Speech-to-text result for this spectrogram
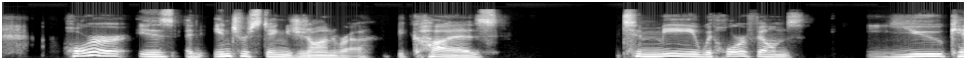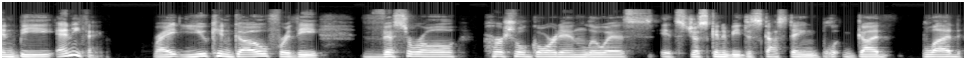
horror is an interesting genre because to me, with horror films, you can be anything, right? You can go for the visceral Herschell Gordon Lewis. It's just going to be disgusting, gut, blood,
